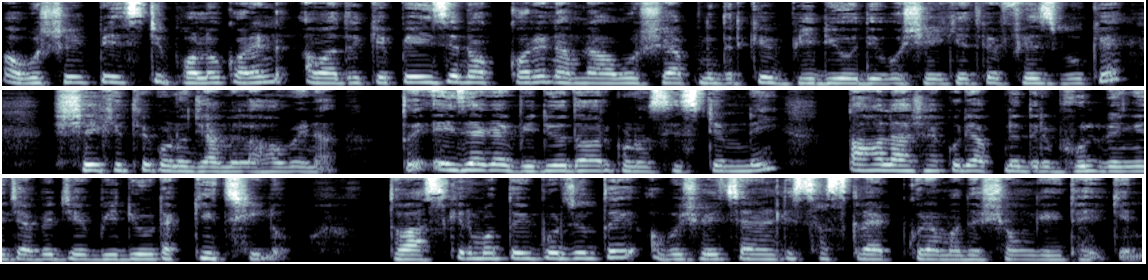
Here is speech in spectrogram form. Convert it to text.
অবশ্যই পেজটি ফলো করেন, আমাদেরকে পেজে নক করেন, আমরা অবশ্যই আপনাদেরকে ভিডিও দিব সেই ক্ষেত্রে ফেসবুকে সেই ক্ষেত্রে কোনো ঝামেলা হবে না। তো এই জায়গায় ভিডিও দেওয়ার কোনো সিস্টেম নেই। তাহলে আশা করি আপনাদের ভুল ভেঙে যাবে যে ভিডিওটা কি ছিল। তো আজকের মতো এই পর্যন্তই। অবশ্যই চ্যানেলটি সাবস্ক্রাইব করে আমাদের সঙ্গেই থাকেন।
